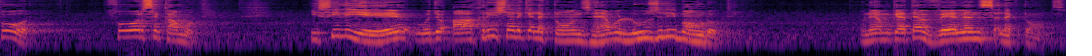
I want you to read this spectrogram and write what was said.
four four से कम होते हैं। इसीलिए वो जो आखिरी शेल के इलेक्ट्रॉन्स हैं, वो लूजली बाउंड होते हैं। उन्हें हम कहते हैं valence electrons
